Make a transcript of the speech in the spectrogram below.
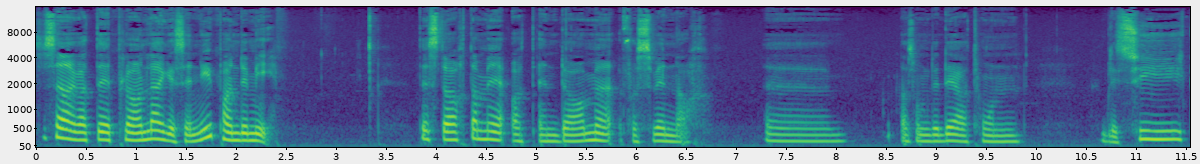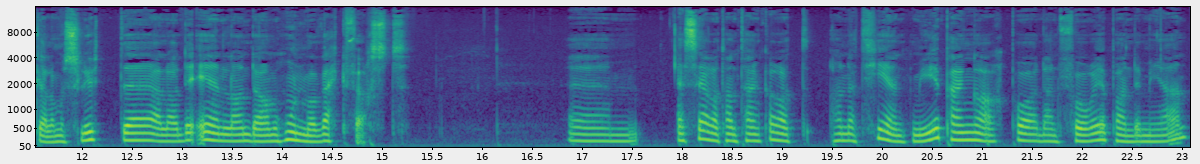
Så ser jeg at det planlegges en ny pandemi. Det starter med at en dame forsvinner. Eh, altså om det er det at hun blir syk eller må slutte, eller det er en eller annen dame. Hun må vekk først. Eh, jeg ser at han tenker at han har tjent mye penger på den forrige pandemien,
